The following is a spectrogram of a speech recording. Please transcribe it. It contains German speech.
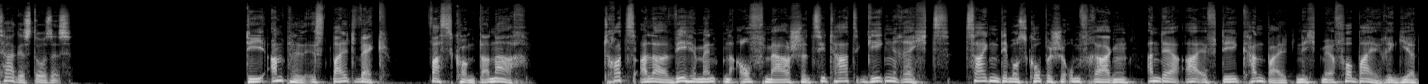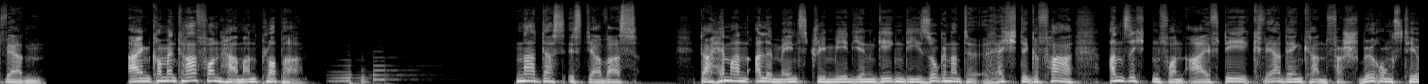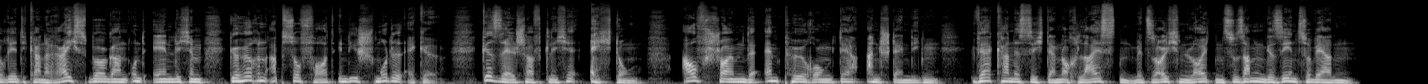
Tagesdosis. Die Ampel ist bald weg. Was kommt danach? Trotz aller vehementen Aufmärsche, Zitat, gegen rechts, zeigen demoskopische Umfragen, an der AfD kann bald nicht mehr vorbei regiert werden. Ein Kommentar von Hermann Plopper. Na, das ist ja was. Da hämmern alle Mainstream-Medien gegen die sogenannte rechte Gefahr. Ansichten von AfD, Querdenkern, Verschwörungstheoretikern, Reichsbürgern und ähnlichem gehören ab sofort in die Schmuddelecke. Gesellschaftliche Ächtung. Aufschäumende Empörung der Anständigen. Wer kann es sich denn noch leisten, mit solchen Leuten zusammen gesehen zu werden?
